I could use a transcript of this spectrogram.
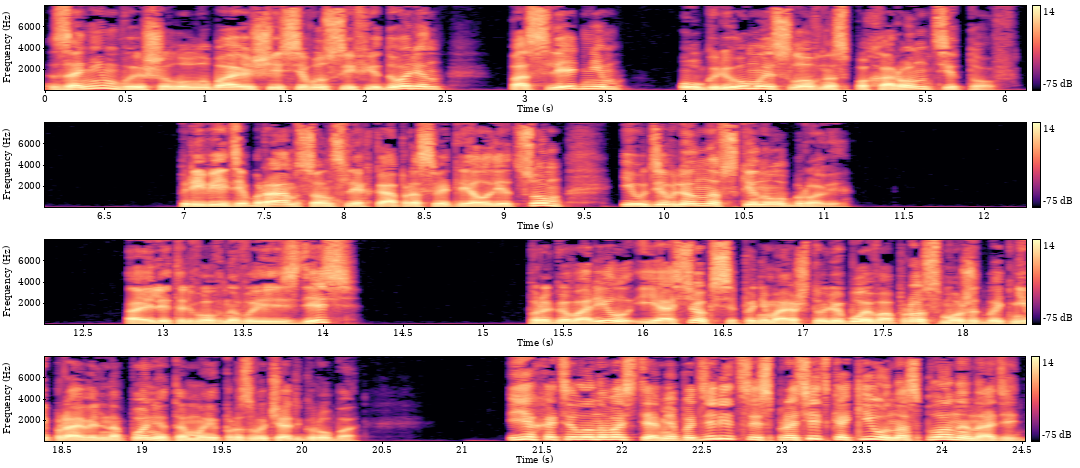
За ним вышел улыбающийся в усы Федорин, последним — угрюмый, словно с похорон, Титов. При виде Брамса он слегка просветлел лицом и удивленно вскинул брови. «Айлита Львовна, вы здесь?» Проговорил и осекся, понимая, что любой вопрос может быть неправильно понятым и прозвучать грубо. «Я хотела новостями поделиться и спросить, какие у нас планы на день».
